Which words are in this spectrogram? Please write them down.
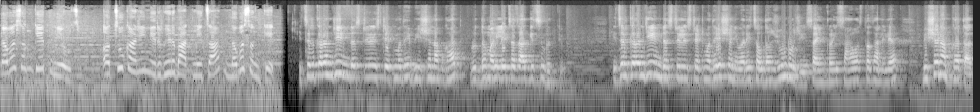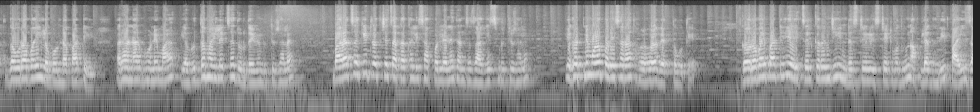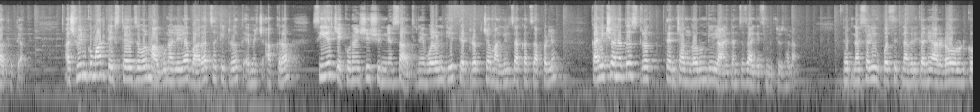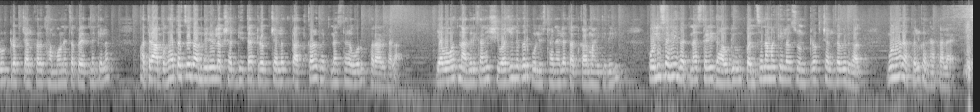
Navsanket news अचूक आणि निर्भीड बातमीचा नवसंकेत. इचलकरंजी इंडस्ट्रियल इस्टेटमध्ये भीषण अपघात वृद्ध महिलेचा जागीच मृत्यू. इचलकरंजी इंडस्ट्रियल इस्टेटमध्ये शनिवारी चौदा जून रोजी सायंकाळी सहा वाजता झालेल्या भीषण अपघातात गौराबाई लगोंडा पाटील राहणार भोनेमाळ या वृद्ध महिलेचा दुर्दैवी मृत्यू झाला. बाराचाकी ट्रकच्या चाकाखाली सापडल्याने त्यांचा जागीच मृत्यू झाला. या घटनेमुळे परिसरात हळहळ व्यक्त होते. गौराबाई पाटील या इचलकरंजी इंडस्ट्रियल इस्टेटमधून आपल्या घरी पायी जात होत्या. अश्विन कुमार टेक्सटाईलजवळ मागून आलेल्या बारा चाकी ट्रक एम एच अकरा सी एच एकोणऐंशी शून्य सातने वळण घेत त्या ट्रकच्या मागील चाकात सापडल्या. काही क्षणातच ट्रक त्यांच्या अंगावरून गेला आणि त्यांचा जागीच मृत्यू झाला. घटनास्थळी उपस्थित नागरिकांनी आरडाओरड करून ट्रक चालकाला थांबवण्याचा प्रयत्न केला. मात्र अपघाताचं गांभीर्य लक्षात घेता ट्रक चालक तात्काळ घटनास्थळावरून फरार झाला. याबाबत नागरिकांनी शिवाजीनगर पोलीस ठाण्याला तात्काळ माहिती दिली. पोलिसांनी घटनास्थळी धाव घेऊन पंचनामा केला असून ट्रक चालकाविरोधात गुन्हा दाखल करण्यात आला आहे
